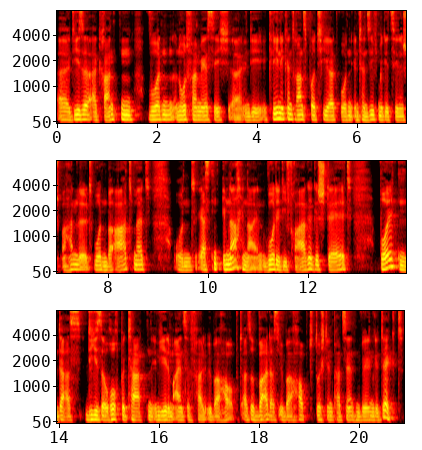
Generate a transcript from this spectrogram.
Äh, diese Erkrankten wurden notfallmäßig äh, in die Kliniken transportiert, wurden intensivmedizinisch behandelt, wurden beatmet und erst im Nachhinein wurde die Frage gestellt, wollten das diese Hochbetagten in jedem Einzelfall überhaupt? Also war das überhaupt durch den Patientenwillen gedeckt?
